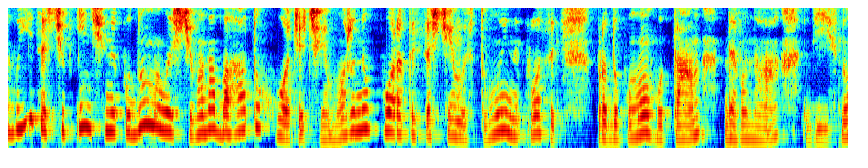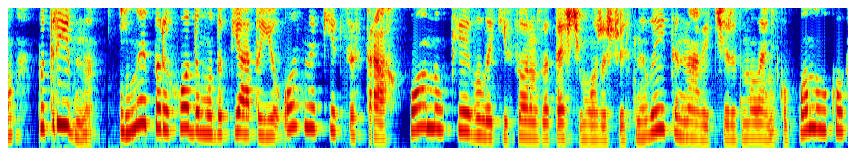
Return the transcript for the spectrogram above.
боїться, щоб інші не подумали, що вона багато хоче, чи може не впоратися з чимось, тому і не просить про допомогу там, де вона дійсно потрібна. І ми переходимо до п'ятої ознаки: це страх помилки, великий сором за те, що може щось не вийти, навіть через маленьку помилку,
